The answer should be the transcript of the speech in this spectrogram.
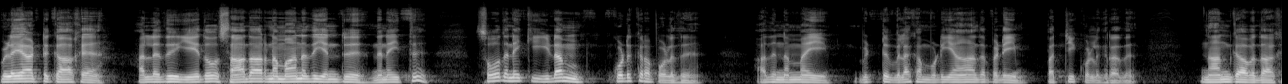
விளையாட்டுக்காக அல்லது ஏதோ சாதாரணமானது என்று நினைத்து சோதனைக்கு இடம் கொடுக்கிற பொழுது அது நம்மை விட்டு விலக முடியாதபடி பற்றி கொள்கிறது. நான்காவதாக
